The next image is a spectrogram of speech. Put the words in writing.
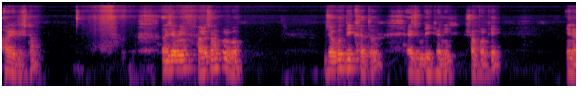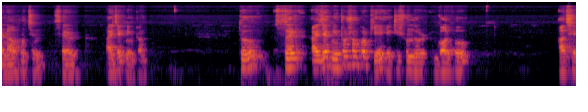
হরে কৃষ্ণ। আজ আমি আলোচনা করব জগৎ বিখ্যাত একজন বিজ্ঞানীর সম্পর্কে। এনার নাম হচ্ছেন স্যার আইজ্যাক নিউটন। তো স্যার আইজ্যাক নিউটন সম্পর্কে একটি সুন্দর গল্প আছে,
